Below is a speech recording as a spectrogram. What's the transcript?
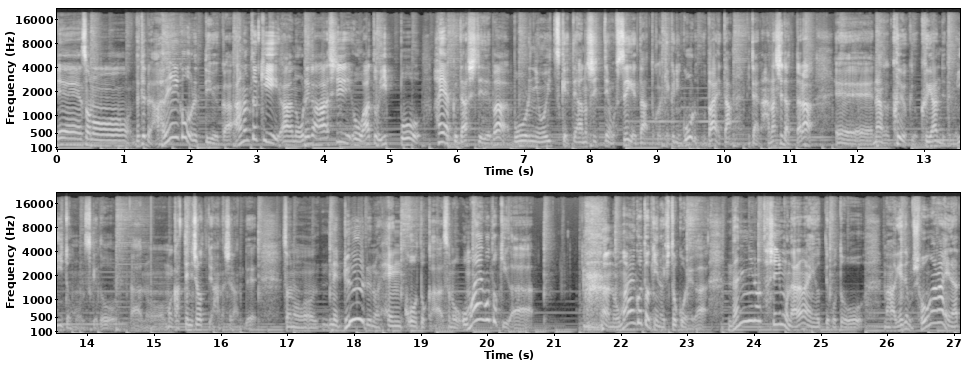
でその例えばアウェーゴールっていうかあの時あの俺が足をあと一歩早く出してればボールに追いつけてあの失点を防げたとか逆にゴール奪えたみたいな話だったら、えー、なんかくよくよ悔やんでてもいいと思うんですけどあの、まあ、勝手にしろっていう話なんでそのねルールの変更とかそのお前ごときがあのお前ごときの一声が何にの足しにもならないよってことを、まあ、あげてもしょうがないなっ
